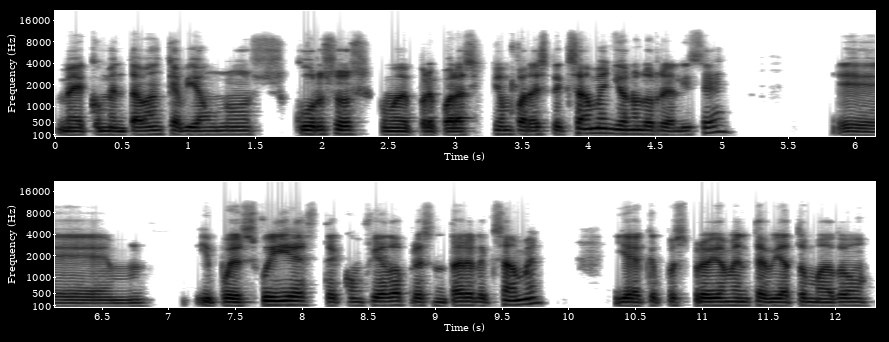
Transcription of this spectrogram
me comentaban que había unos cursos como de preparación para este examen. Yo no los realicé. Eh, y pues fui este, confiado a presentar el examen, ya que pues previamente había tomado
